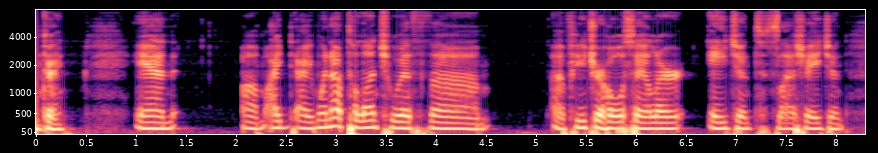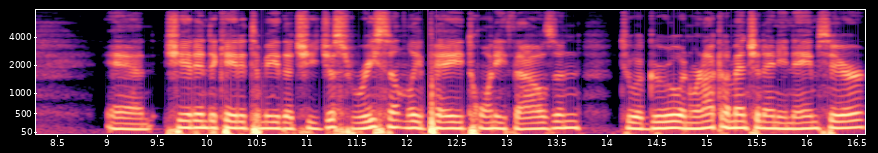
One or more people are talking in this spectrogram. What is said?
Okay, and um, I I went out to lunch with um, a future wholesaler agent slash agent, and she had indicated to me that she just recently paid twenty thousand to a guru, and we're not going to mention any names here,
